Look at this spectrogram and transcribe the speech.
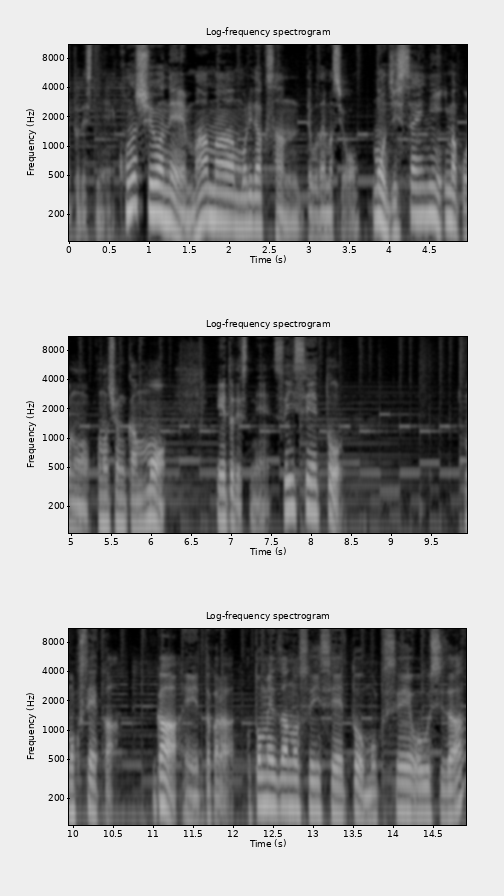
ー、とですね、今週はね、まあまあ盛りだくさんでございますよ。もう実際に今この、この瞬間も、えっ、ー、とですね、水星と木星か、が、えー、だから、乙女座の水星と木星お牛座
